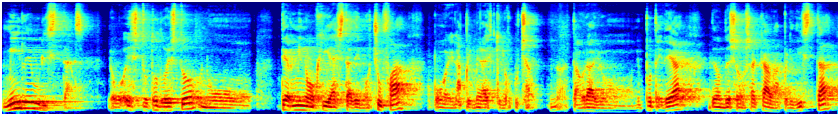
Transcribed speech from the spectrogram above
mileuristas Luego, esto, todo esto, no terminología esta de mochufa, pues la primera vez que lo he escuchado. Hasta ahora yo ni puta idea de dónde se lo saca la periodista,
